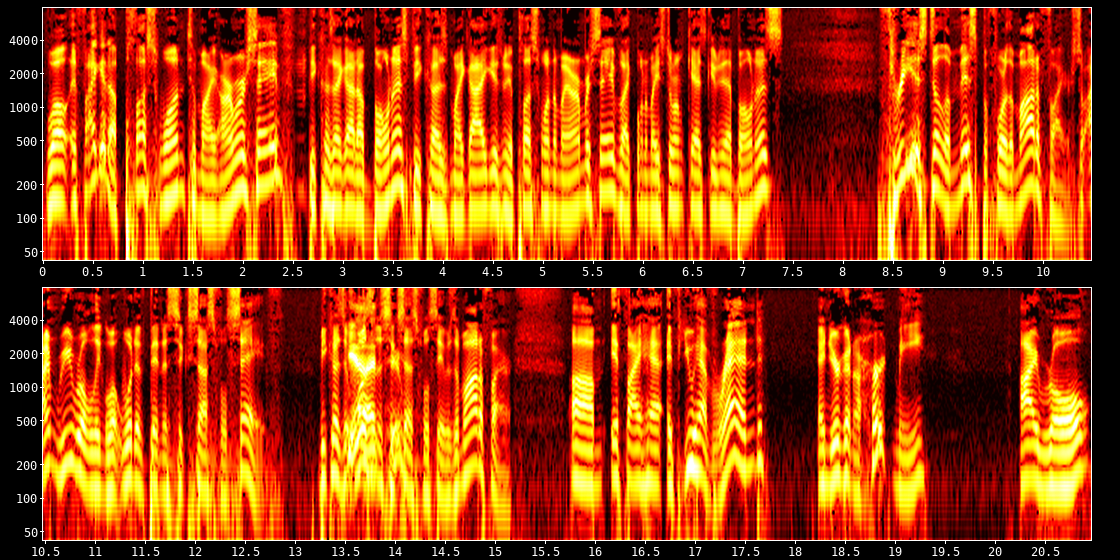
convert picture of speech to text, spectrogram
Well, if I get a plus one to my armor save because I got a bonus because my guy gives me a plus one to my armor save, like one of my stormcasts gives me that bonus, three is still a miss before the modifier. So I'm re-rolling what would have been a successful save because it Yeah, wasn't a too. successful save; it was a modifier. Um, if I have, if you have rend and you're going to hurt me, I roll.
